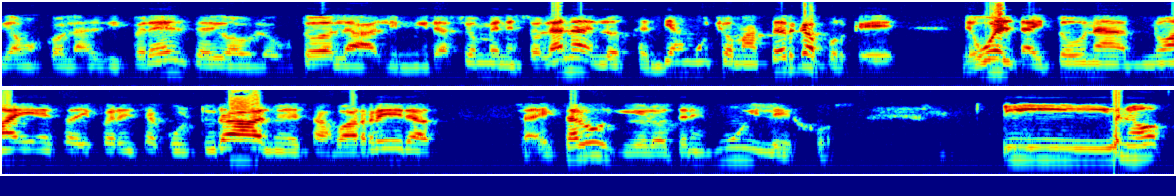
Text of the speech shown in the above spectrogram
digamos, con las diferencias, digo, toda la, inmigración venezolana, lo sentías mucho más cerca porque, de vuelta, hay toda una, no hay esa diferencia cultural, no hay esas barreras, o sea, es algo que lo tenés muy lejos. Y bueno,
